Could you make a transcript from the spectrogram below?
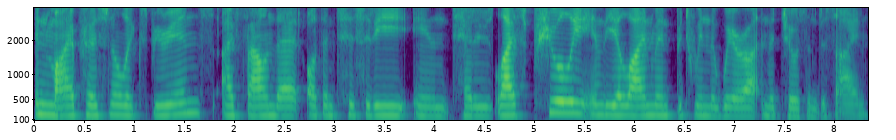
in my personal experience, I found that authenticity in tattoos lies purely in the alignment between the wearer and the chosen design.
